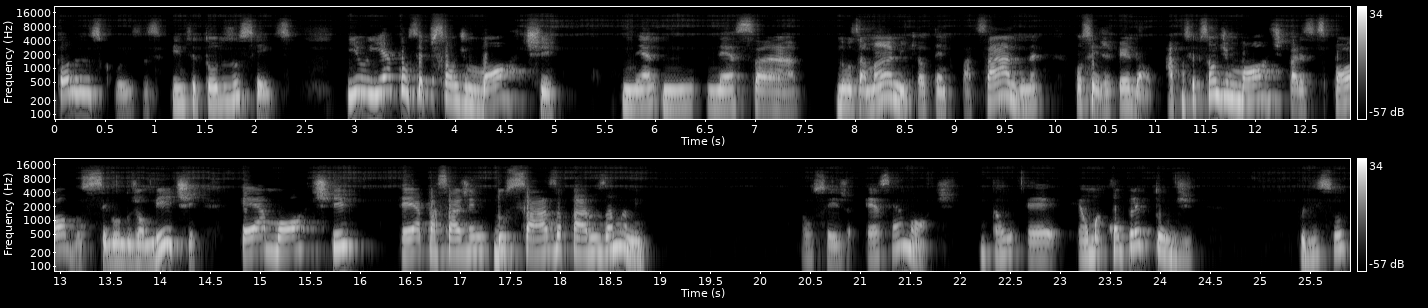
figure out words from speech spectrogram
todas as coisas, entre todos os seres. E, e a concepção de morte né, nessa no Zamami, que é o tempo passado, né? ou seja, perdão, a concepção de morte para esses povos, segundo John Beach, é a morte, é a passagem do Sasa para o Zamami. Ou seja, essa é a morte. Então, é, é uma completude. Por isso,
